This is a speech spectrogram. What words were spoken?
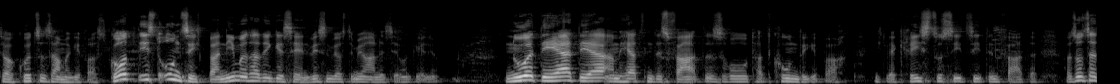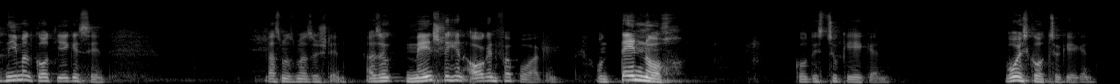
So, kurz zusammengefasst. Gott ist unsichtbar, niemand hat ihn gesehen, wissen wir aus dem Johannesevangelium. Nur der, der am Herzen des Vaters ruht, hat Kunde gebracht. Nicht wer Christus sieht, sieht den Vater. Aber sonst hat niemand Gott je gesehen. Das muss man so stehen. Also menschlichen Augen verborgen. Und dennoch, Gott ist zugegen. Wo ist Gott zugegen?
